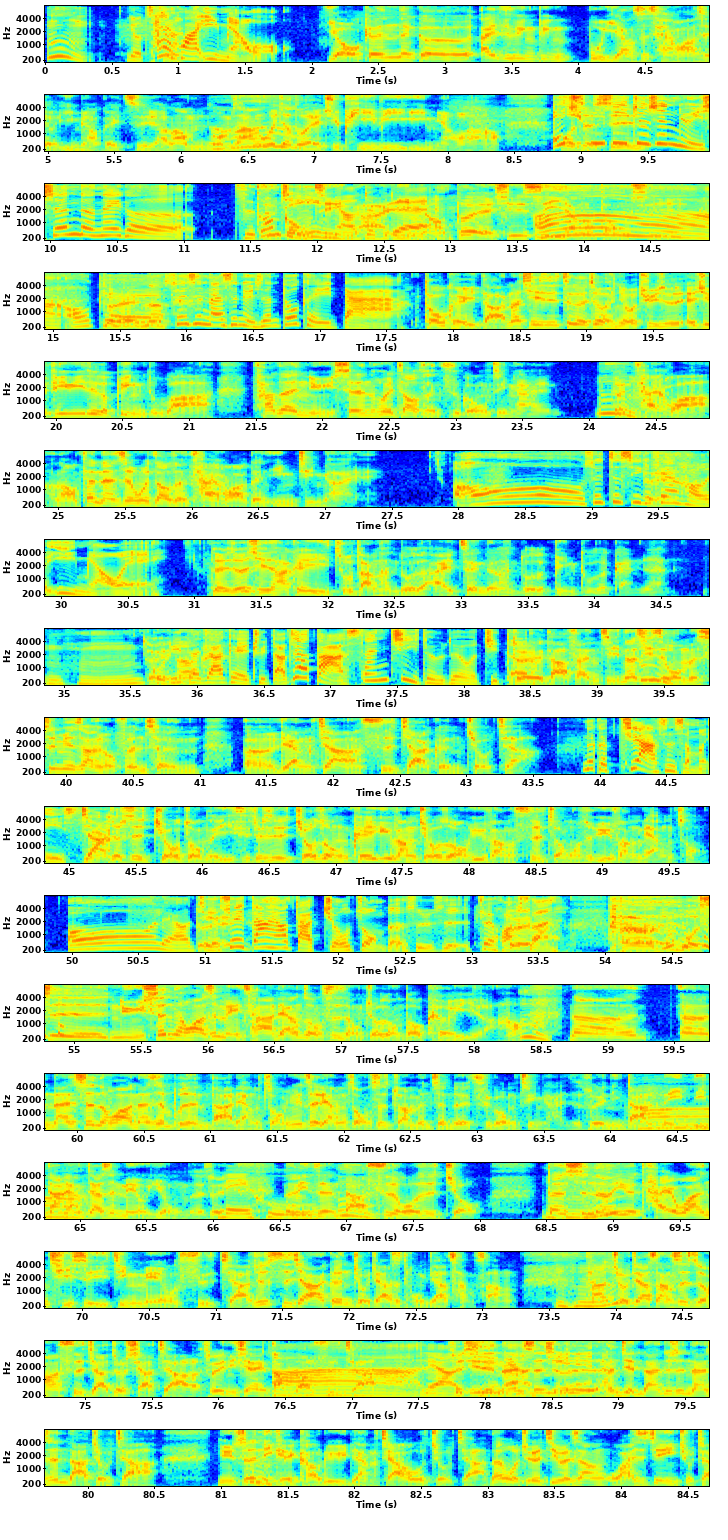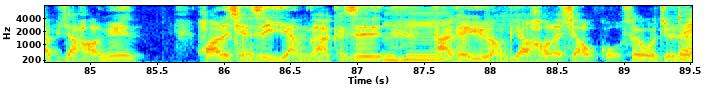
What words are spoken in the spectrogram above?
嗯，有菜花疫苗哦。有跟那个艾滋病病不一样，是菜花是有疫苗可以治疗。那我们、哦、我们常常会叫做 HPV 疫苗啦，或者是 HPV 就是女生的那个。子宫颈疫苗对不对？对，其实是一样的东西。啊，OK。对，那所以是男生女生都可以打，都可以打。那其实这个就很有趣，就是 HPV 这个病毒啊，它在女生会造成子宫颈癌跟菜花，嗯、然后在男生会造成菜花跟阴茎癌。哦，所以这是一个非常好的疫苗哎。对，就是其实它可以阻挡很多的癌症跟很多的病毒的感染。嗯哼，鼓励大家可以去打，这要打三剂对不对？我记得。对，打三剂。那其实我们市面上有分成、嗯、呃两价、四价跟九价。那个价是什么意思、啊？价就是九种的意思，就是九种可以预防九种、预防四种或是预防两种。哦，了解。所以当然要打九种的，是不是最划算？呃，如果是女生的话是没差，两种、四种、九种都可以了哈。嗯。那呃，男生的话，男生不能打两种，因为这两种是专门针对子宫颈癌的，所以你打、哦、你你打两架是没有用的，所以那你只能打四或是九。嗯但是呢，因为台湾其实已经没有四价，就是四价跟九价是同一家厂商，它九价上市之后，它四价就下架了，所以你现在也打不到四价。啊，所以其实男生就是很简单，就是男生打九价，女生你可以考虑两价或九价，但我觉得基本上我还是建议九价比较好，因为。花的钱是一样的啊，可是它可以预防比较好的效果，所以我觉得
